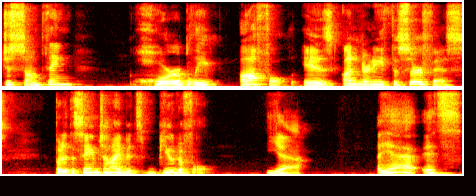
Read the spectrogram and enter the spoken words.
just something horribly awful is underneath the surface but at the same time it's beautiful. Yeah. Yeah it's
